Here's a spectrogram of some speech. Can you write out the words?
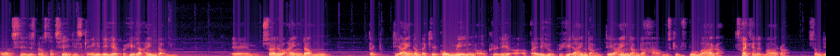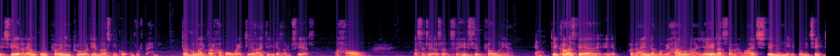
Over tid, hvis man strategisk skal ind i det her på hele ejendommen, øh, så er det jo ejendommen, der, de ejendomme, der giver god mening at køre det her og her på hele ejendommen, det er ejendommen, der har måske små marker, trekantet marker, som det er svært at lave en god pløjning på, og det er også en god ukrudtsbehandling. Der mm. kunne man godt hoppe over i direkte i det reduceret og hav, og så, så, så helt slippe ploven her. Ja. Det kan også være øh, på en ejendom, hvor vi har nogle arealer, som er meget svingende i bonitet,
